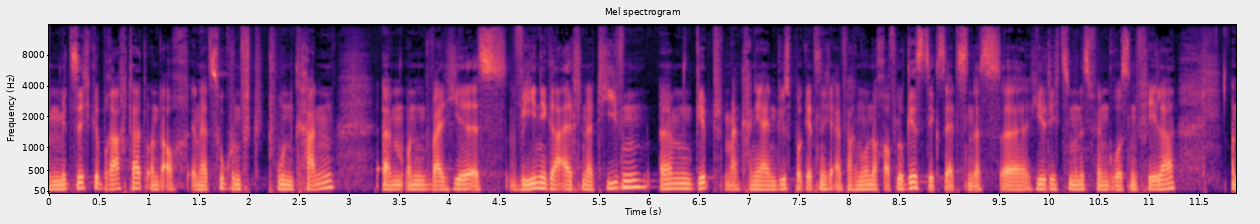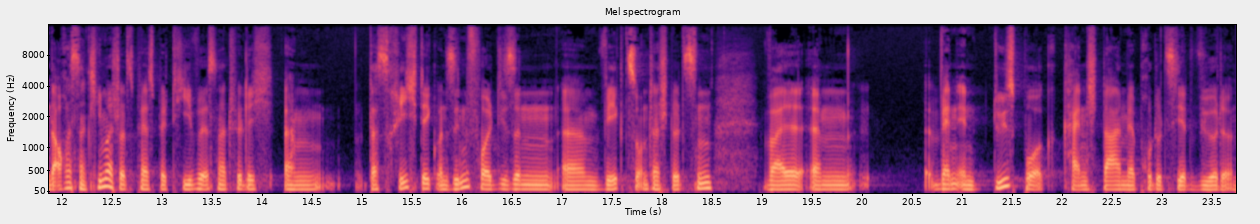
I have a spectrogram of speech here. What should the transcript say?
mit sich gebracht hat und auch in der Zukunft tun kann. Ähm, und weil hier es weniger Alternativen ähm, gibt, man kann ja in Duisburg jetzt nicht einfach nur noch auf Logistik setzen. Das äh, hielt ich zumindest für einen großen Fehler. Und auch aus einer Klimaschutzperspektive ist natürlich ähm, das richtig und sinnvoll, diesen ähm, Weg zu unterstützen, weil ähm, wenn in Duisburg kein Stahl mehr produziert würde,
